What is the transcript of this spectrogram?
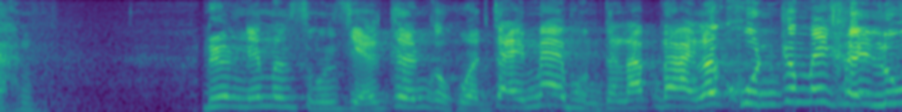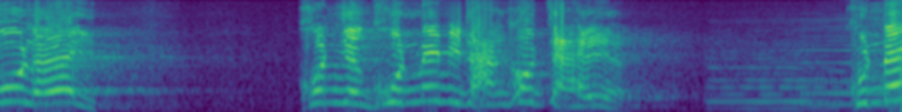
กัน เรื่องนี้มันสูญเสียเกินกว่าหัวใจแม่ผมจะรับได้ แล้วคุณก็ไม่เคยรู้เลย คนอย่างคุณไม่มีทางเข้าใจอะคุณได้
